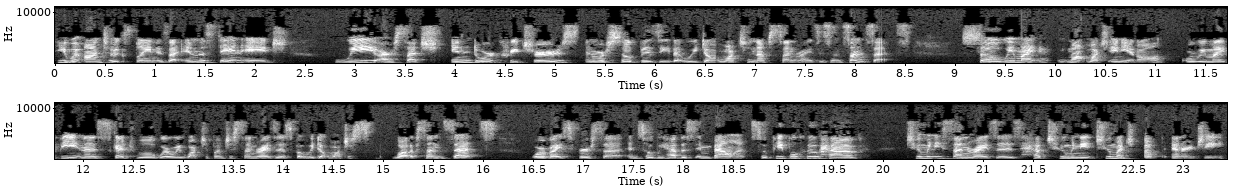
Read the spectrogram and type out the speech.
he went on to explain, is that in this day and age, we are such indoor creatures and we're so busy that we don't watch enough sunrises and sunsets. So we might not watch any at all, or we might be in a schedule where we watch a bunch of sunrises but we don't watch a lot of sunsets, or vice versa. And so we have this imbalance. So people who have too many sunrises have too many too much up energy,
